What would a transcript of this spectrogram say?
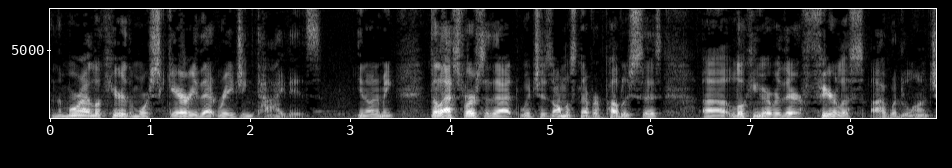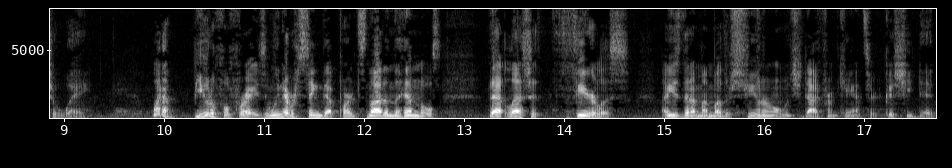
and the more I look here, the more scary that raging tide is. You know what I mean? The last verse of that, which is almost never published, says, uh, "Looking over there, fearless, I would launch away." What a beautiful phrase, and we never sing that part. It's not in the hymnals. That last fearless. I used that at my mother's funeral when she died from cancer because she did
